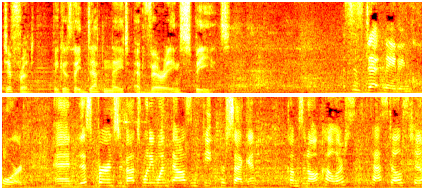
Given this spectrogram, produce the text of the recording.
Different because they detonate at varying speeds. This is detonating cord, and this burns at about 21,000 feet per second. Comes in all colors, pastels too.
